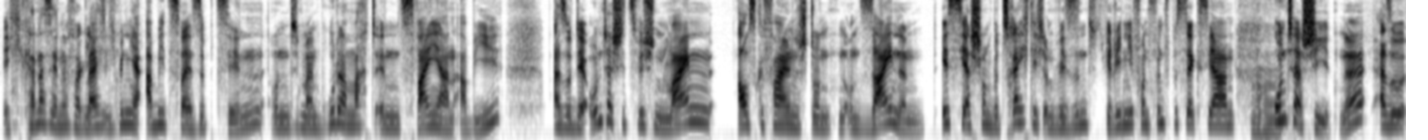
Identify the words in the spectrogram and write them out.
Ich kann das ja nur vergleichen. Ich bin ja Abi 2017 und mein Bruder macht in zwei Jahren Abi. Also der Unterschied zwischen meinen ausgefallenen Stunden und seinen ist ja schon beträchtlich und wir sind, wir reden hier von fünf bis sechs Jahren Unterschied. Ne? Also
